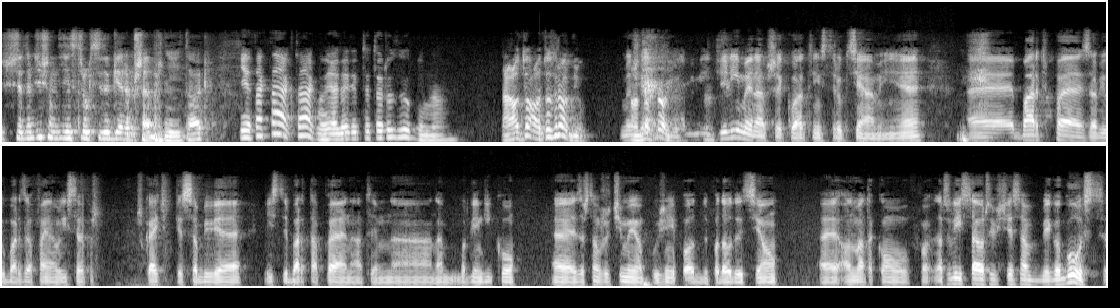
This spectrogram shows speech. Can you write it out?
70 instrukcji do gier przebrnij, tak? Nie, tak, tak, tak, no ja to, to rozumiem, no. No, on to, on to zrobił. My on się to zrobił. dzielimy na przykład instrukcjami, nie? E, Bart P. zrobił bardzo fajną listę, szukajcie sobie listy Barta P. na tym, na, na Borgengiku. E, zresztą wrzucimy ją później pod, pod audycją. E, on ma taką, znaczy lista oczywiście jest sam jego gust,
